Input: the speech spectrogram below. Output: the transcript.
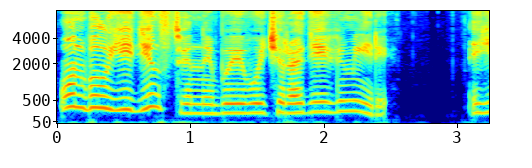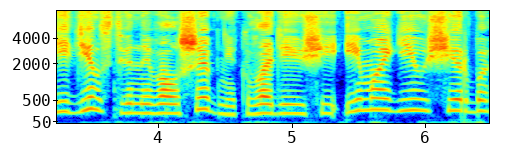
Он был единственный боевой чародей в мире, единственный волшебник, владеющий и магией ущерба,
